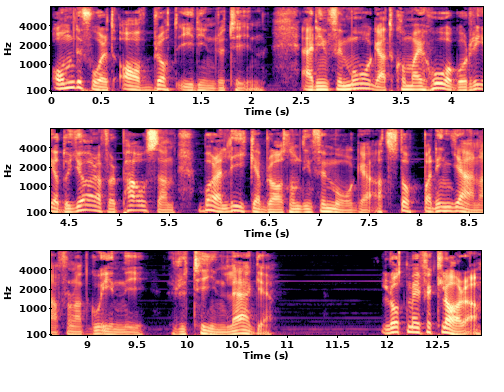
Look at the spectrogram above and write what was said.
Om du får ett avbrott i din rutin är din förmåga att komma ihåg och redogöra för pausen bara lika bra som din förmåga att stoppa din hjärna från att gå in i rutinläge. Låt mig förklara.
